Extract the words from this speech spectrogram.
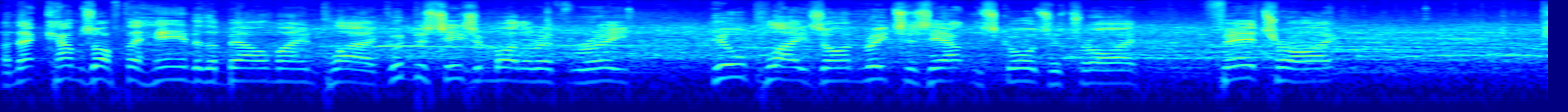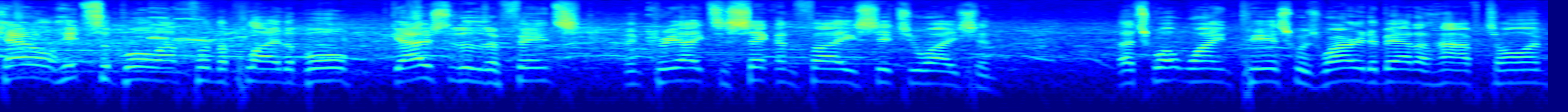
And that comes off the hand of the Balmain player. Good decision by the referee. Hill plays on, reaches out and scores a try. Fair try. Carroll hits the ball up from the play. The ball goes to the defence and creates a second phase situation. That's what Wayne Pearce was worried about at half time.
